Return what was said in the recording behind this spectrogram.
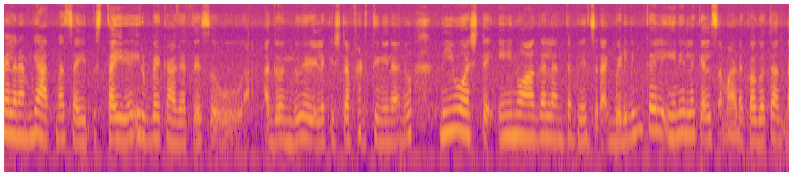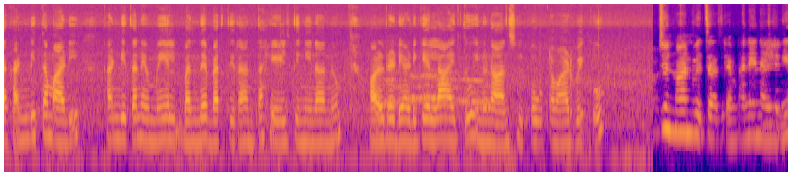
ಮೇಲೆ ನಮಗೆ ಆತ್ಮಸ್ಥೈ ಸ್ಥೈರ್ಯ ಇರಬೇಕಾಗತ್ತೆ. ಸೊ ಅದೊಂದು ಹೇಳಕ್ಕೆ ಇಷ್ಟಪಡ್ತೀನಿ ನಾನು. ನೀವು ಅಷ್ಟೇ, ಏನೂ ಆಗಲ್ಲ ಅಂತ ಬೇಜಾರಾಗಬೇಡಿ. ನಿಮ್ಮ ಕೈಯಲ್ಲಿ ಏನೆಲ್ಲ ಕೆಲಸ ಮಾಡೋಕ್ಕಾಗುತ್ತೋ ಅದನ್ನ ಖಂಡಿತ ಮಾಡಿ, ಖಂಡಿತ ನೀವು ಮೇಲೆ ಬಂದೇ ಬರ್ತೀರಾ ಅಂತ ಹೇಳ್ತೀನಿ ನಾನು. ಆಲ್ರೆಡಿ ಅಡುಗೆ ಎಲ್ಲ ಆಯಿತು, ಇನ್ನು ನಾನು ಸ್ವಲ್ಪ ಊಟ ಮಾಡಬೇಕು. ನಾನ್ ವೆಜ್ ಆದರೆ ಮನೆಯಲ್ಲಿ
